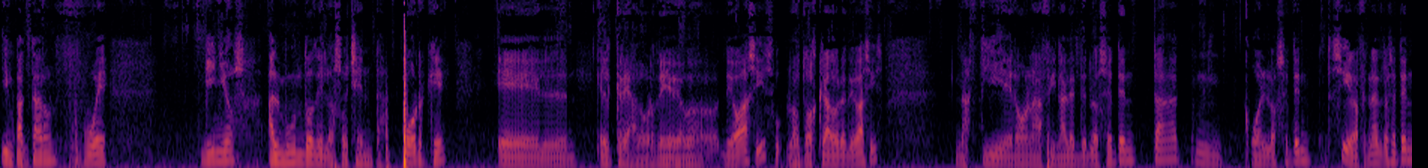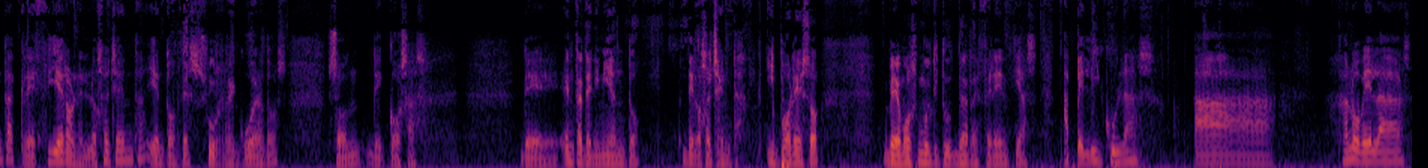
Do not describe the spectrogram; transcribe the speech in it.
impactaron fue guiños al mundo de los 80, porque el, creador de, Oasis, los dos creadores de Oasis, nacieron a finales de los 70 mm, o en los 70, sí, a finales de los 70, crecieron en los 80 y entonces sus recuerdos son de cosas de entretenimiento de los 80 y por eso vemos multitud de referencias a películas, a, a novelas,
